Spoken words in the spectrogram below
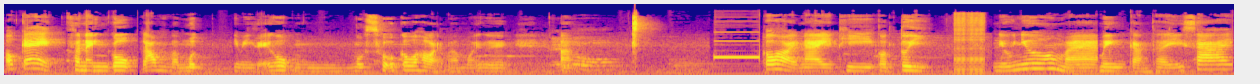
Ok, phần này mình gộp long và mực. Thì mình sẽ gộp một số câu hỏi mà mọi người à. Câu hỏi này thì còn tùy nếu như mà mình cảm thấy sai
